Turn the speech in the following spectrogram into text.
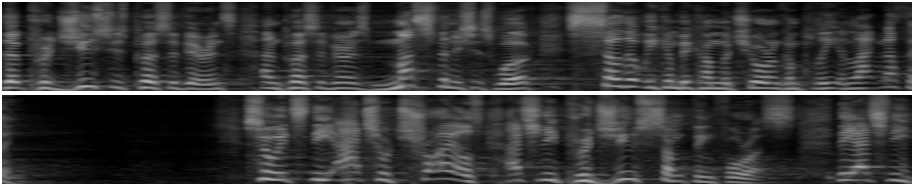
that produces perseverance, and perseverance must finish its work so that we can become mature and complete and lack nothing. So it's the actual trials actually produce something for us. They actually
